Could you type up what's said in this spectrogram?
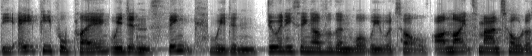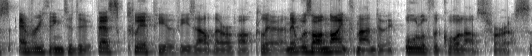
the eight people playing, we didn't think, we didn't do anything other than what we were told. Our ninth man told us everything to do. There's clear POVs out there of our clear, and it was our ninth man doing all of the callouts for us.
